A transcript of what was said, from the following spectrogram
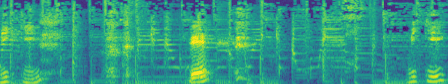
ミッキー？え？ミッキー？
